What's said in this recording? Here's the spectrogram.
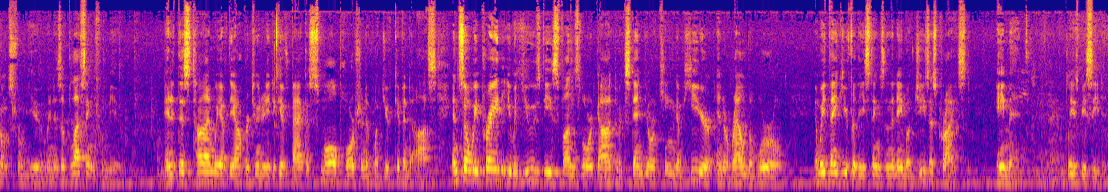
comes from you and is a blessing from you. And at this time, we have the opportunity to give back a small portion of what you've given to us. And so we pray that you would use these funds, Lord God, to extend your kingdom here and around the world. And we thank you for these things in the name of Jesus Christ. Amen. Please be seated.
